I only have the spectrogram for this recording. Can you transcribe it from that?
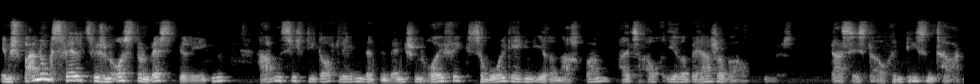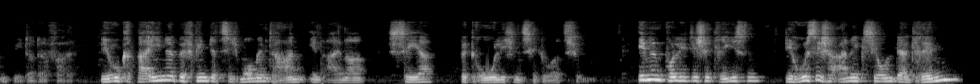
Im Spannungsfeld zwischen Ost und West gelegen, haben sich die dort lebenden Menschen häufig sowohl gegen ihre Nachbarn als auch ihre Beherrscher behaupten müssen. Das ist auch in diesen Tagen wieder der Fall. Die Ukraine befindet sich momentan in einer sehr bedrohlichen Situation. Innenpolitische Krisen, die russische Annexion der Krim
